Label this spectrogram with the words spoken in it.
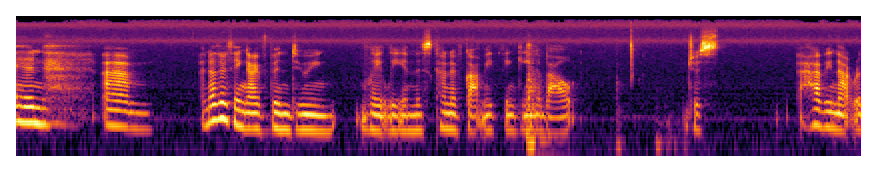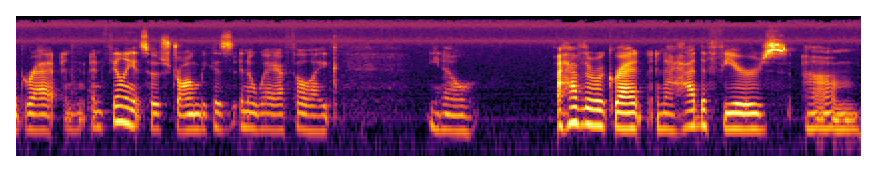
and um, another thing I've been doing lately, and this kind of got me thinking about just having that regret and, and feeling it so strong because, in a way, I feel like, you know, I have the regret and I had the fears, um,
